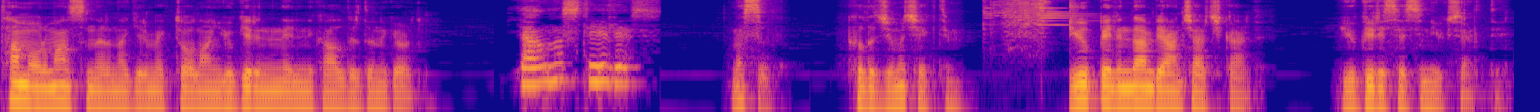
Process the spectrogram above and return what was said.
tam orman sınırına girmekte olan Yugiri'nin elini kaldırdığını gördüm. Yalnız değiliz. Nasıl? Kılıcımı çektim. Ciyup belinden bir hançer çıkardı. Yugiri sesini yükseltti.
